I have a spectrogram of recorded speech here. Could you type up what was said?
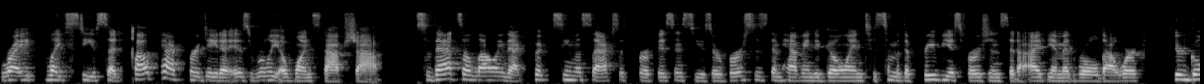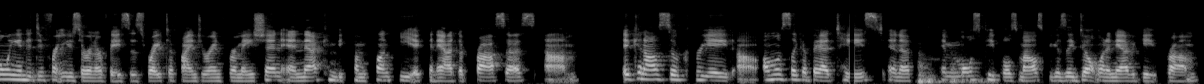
right? Like Steve said, Cloud Pak for data is really a one-stop shop. So that's allowing that quick, seamless access for a business user versus them having to go into some of the previous versions that IBM had rolled out, where you're going into different user interfaces, right, to find your information, and that can become clunky. It can add to process. Um, it can also create uh, almost like a bad taste in a in most people's mouths because they don't want to navigate from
